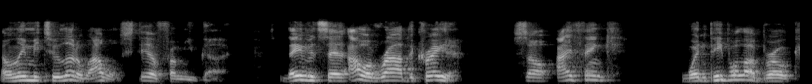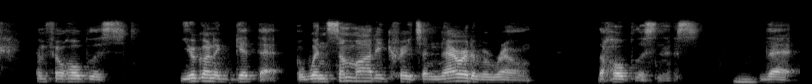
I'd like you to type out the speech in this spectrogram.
Don't leave me too little. I will steal from you, God. David says, I will rob the creator. So I think when people are broke and feel hopeless, you're going to get that. But when somebody creates a narrative around the hopelessness, mm. that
